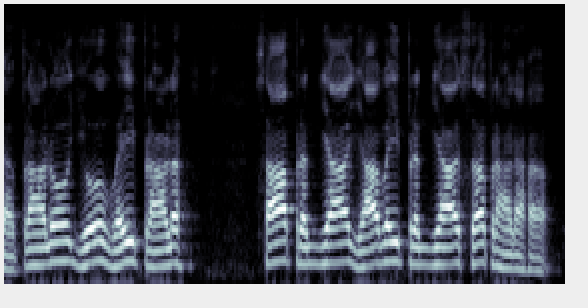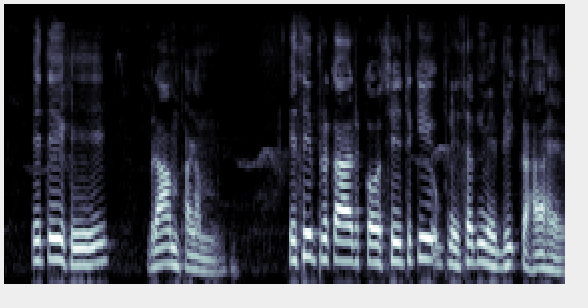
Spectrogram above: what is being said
प्राणो यो वै प्राण, सा प्रज्ञा या वै प्रज्ञा स प्राण ब्राह्मणम। इसी प्रकार कौशिकी उपनिषद में भी कहा है।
